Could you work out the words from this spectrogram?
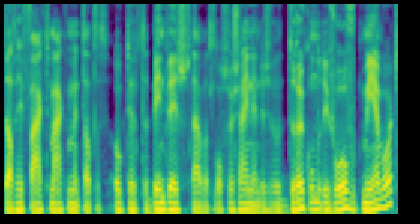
Dat heeft vaak te maken met dat het ook dat de bindweefsels daar wat losser zijn en dus wat druk onder die voorvoet meer wordt.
